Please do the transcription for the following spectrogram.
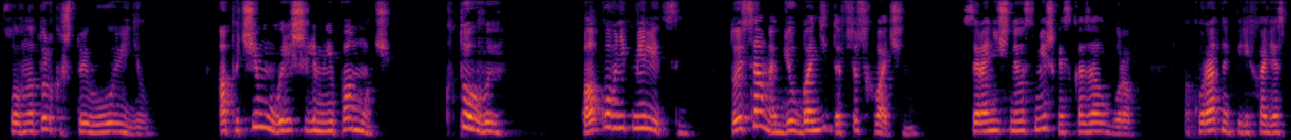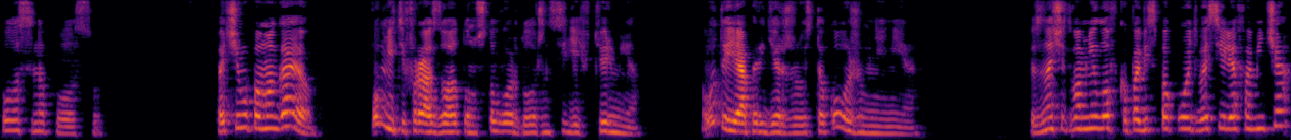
словно только что его увидел. «А почему вы решили мне помочь? Кто вы?» «Полковник милиции. Той самой, где у бандитов все схвачено». С ироничной усмешкой сказал Гуров, аккуратно переходя с полосы на полосу. «Почему помогаю? Помните фразу о том, что вор должен сидеть в тюрьме? Вот и я придерживаюсь такого же мнения. Значит, вам неловко побеспокоить Василия Фомича?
